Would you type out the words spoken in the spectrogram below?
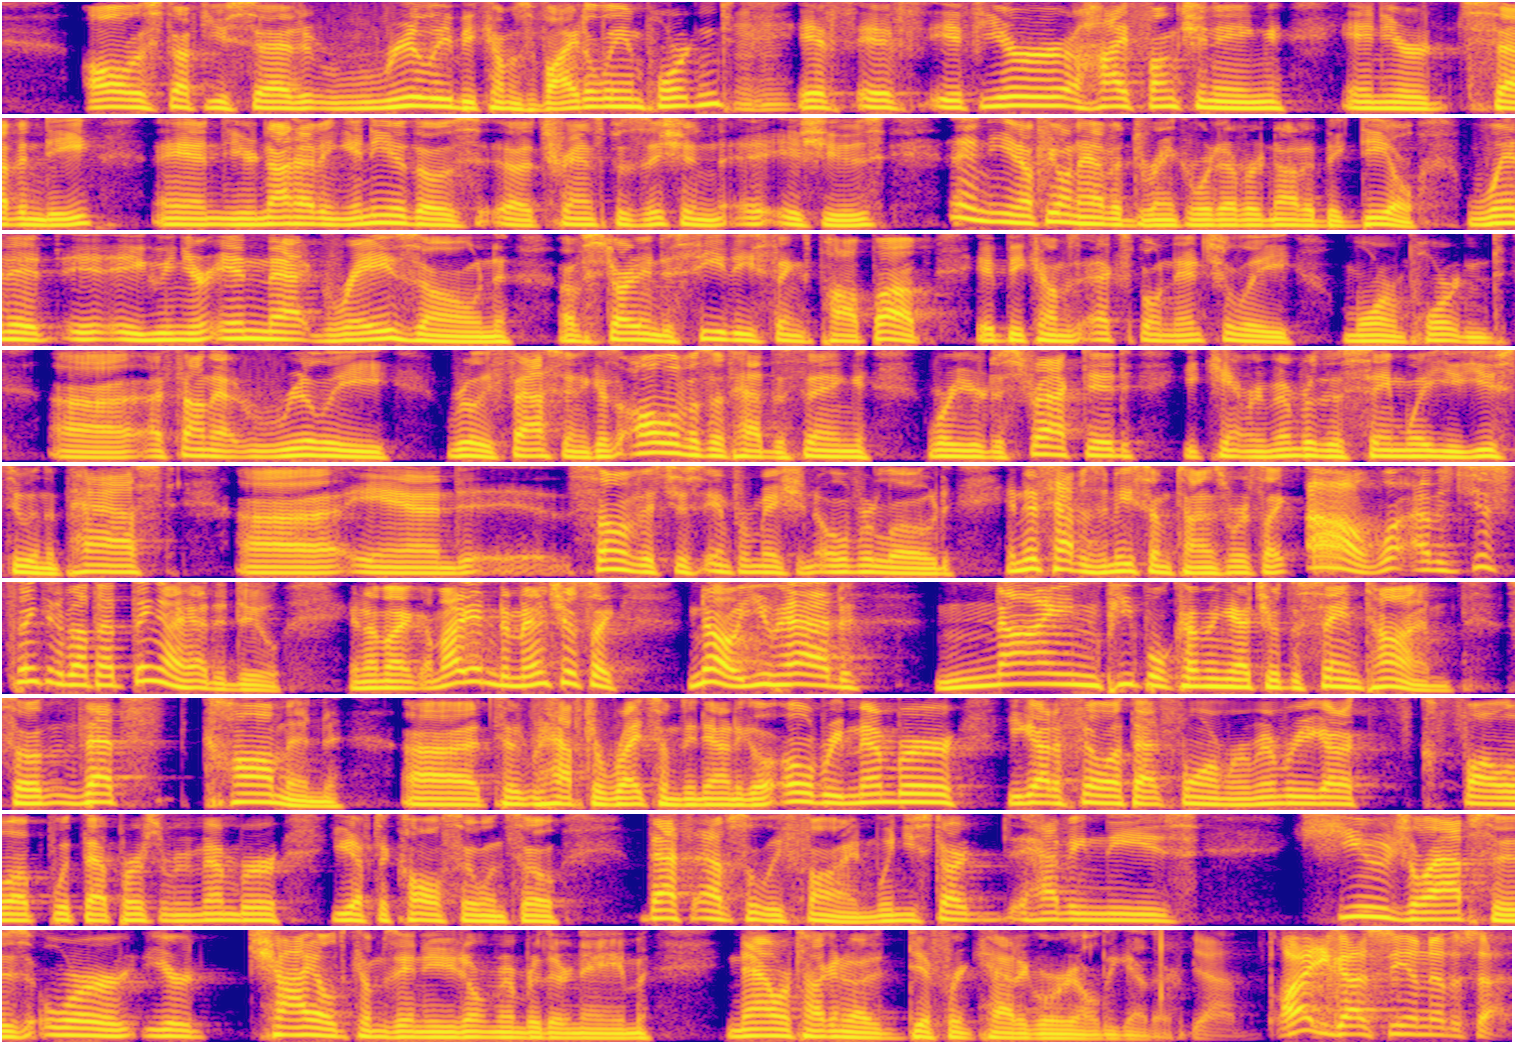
all the stuff you said really becomes vitally important. Mm-hmm. If if if you're high functioning in you're 70 and you're not having any of those uh, transposition uh, issues, And you know if you want to have a drink or whatever, not a big deal. When it, it when you're in that gray zone of starting to see these things pop up, it becomes exponentially more important. Uh, I found that really really fascinating because all of us have had the thing where you're distracted, you can't remember the same way you used to in the past. Uh, and some of it's just information overload. And this happens to me sometimes where it's like, oh, what? I was just thinking about that thing I had to do, and I'm like, am I getting dementia? It's like, no, you had nine people coming at you at the same time, so that's common uh, to have to write something down and go, oh, remember you got to fill out that form. Remember you got to f- follow up with that person. Remember you have to call so and so. That's absolutely fine. When you start having these huge lapses or your child comes in and you don't remember their name, now we're talking about a different category altogether. Yeah. All right, you guys see you on the other side.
